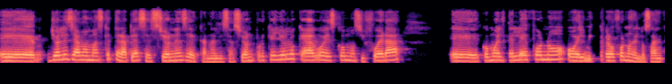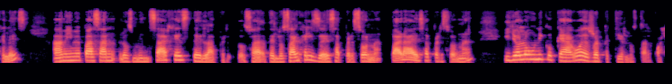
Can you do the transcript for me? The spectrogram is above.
Eh, yo les llamo más que terapia sesiones de canalización porque yo lo que hago es como si fuera eh, como el teléfono o el micrófono de Los Ángeles. A mí me pasan los mensajes de, la, de Los Ángeles de esa persona para esa persona y yo lo único que hago es repetirlos tal cual.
